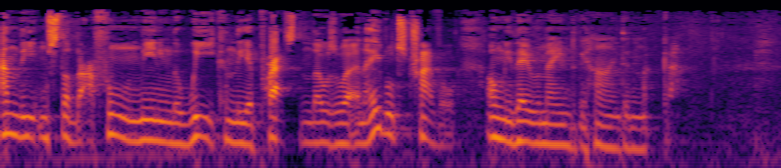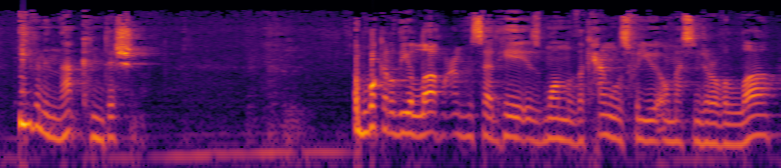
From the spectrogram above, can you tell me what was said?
and the mustad'afun, meaning the weak and the oppressed and those who were unable to travel, only they remained behind in Mecca. Even in that condition, Abu Bakr radiallahu anhu said, here is one of the camels for you, O Messenger of Allah.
